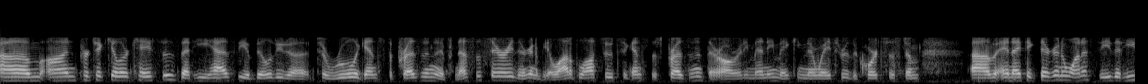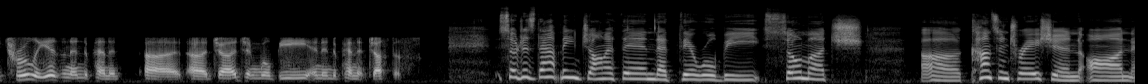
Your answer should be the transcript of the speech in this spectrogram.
um, on particular cases, that he has the ability to, to rule against the president if necessary. There are going to be a lot of lawsuits against this president. There are already many making their way through the court system. Um, and I think they're going to want to see that he truly is an independent uh, uh, judge and will be an independent justice. So, does that mean, Jonathan, that there will be so much uh, concentration on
